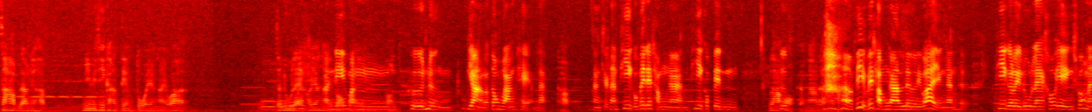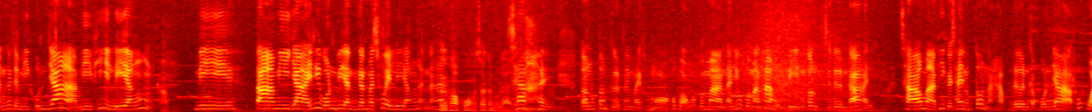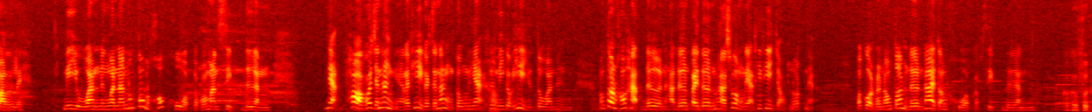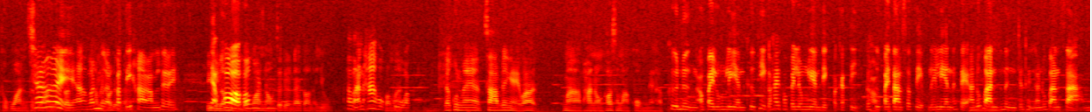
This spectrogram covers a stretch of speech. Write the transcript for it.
ทราบแล้วเนี่ยครับ มีวิธีการเตรียมตัวยังไงว่าโอ้ยจะดูแลเขายังไงอันนี้ต่อไปมันตอนคือหนึ่งทุกอย่างเราต้องวางแผนละครับ หลังจากนั้นพี่ก็ไม่ได้ทำงาน พี่ก็เป็นลาคือออกจากงานแล้วพี่ไม่ทำงานเลยว่าอย่างนั้นเถอะ พี่ก็เลยดูแลเขาเอง ช่วงนั้นก็จะมีคุณย่า มีพี่เลี้ยง ครับ มีตา มียายที่วนเวียนกันมาช่วยเลี้ยงอะนะฮะคือครอบครัวมาช่วยกันดูแลด้วยใช่ ตอนน้องต้นเกิดใหม่ๆหมอเขาบอกว่าประมาณอายุประมาณ 5 6 ปีน้องต้นจะเดินได้ เช้ามาพี่ก็จะให้น้องต้นนะหับเดินกับบนหญ้าทุกวันเลย มีอยู่วันหนึ่งวันนั้นน้องต้นครบขวบกับประมาณ 10 เดือนเนี่ยพ่อเขาก็จะนั่งอย่างนี้ยแล้วพี่ก็จะนั่งตรงเนี้ยคือมีเก้าอี้อยู่ตัวหนึ่ง น้องต้นเขาหัดเดินค่ะเดินไปเดินมาช่วงเนี้ยที่พี่จอดรถเนี่ย ปรากฏว่าน้องต้นเดินได้ตอนขวบกับ 10 เดือน ก็คือฝึกทุกวันฝึกทุกใช่วันแล้วก็ค่ะมันทำเหให้มือนขาปดิฏิหารย์เลยจริเนี่ยงๆแล้วพ่หอมอบอกเขาว่าน้องจะเดินได้ตอนอายุ ประมาณห้าหกประขมาณ วบ แล้วคุณแม่ทราบได้ไงว่า มาพาน้องเข้าสมาคมเนี่ยครับ คือหนึ่งเอาไปโรงเรียนคือพี่ก็ให้เขาไปโรงเรียนเด็กปกติ ก็คือครับไปตามสเต็ปเลยเรียนตั้งแต่อนุบาลหนึ่งจนถึงอนุบาลสาม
